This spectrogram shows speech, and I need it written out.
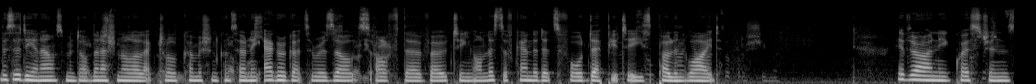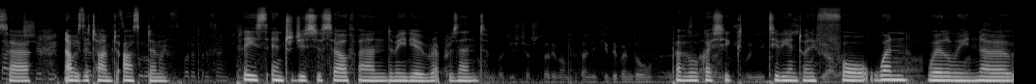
this is the announcement of the national electoral commission concerning aggregate results of the voting on list of candidates for deputies Poland-wide. If there are any questions, uh, now is the time to ask them. Please introduce yourself and the media you represent. Paweł Kasik, TVN24. When will we know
